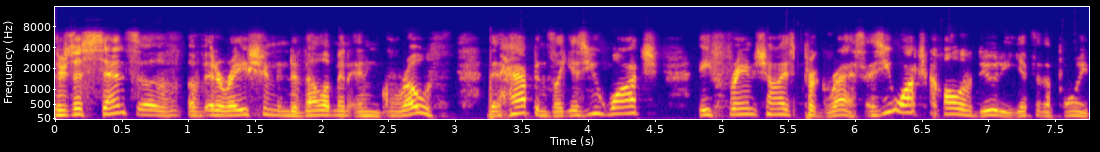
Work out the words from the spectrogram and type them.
there's a sense of, of iteration and development and growth that happens. Like as you watch a franchise progress as you watch call of duty get to the point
